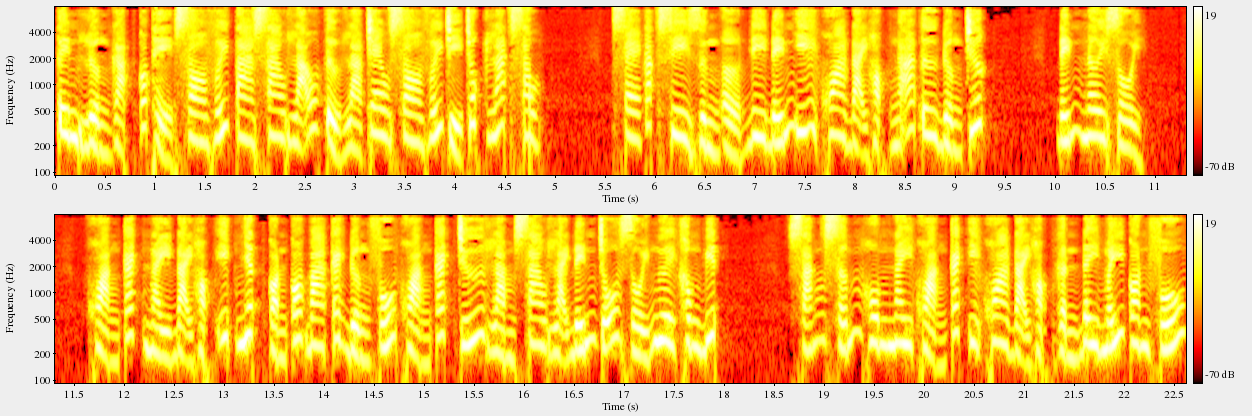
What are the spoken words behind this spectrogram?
Tên lường gạt có thể so với ta sao lão tử là treo so với chỉ chốc lát sau. Xe taxi dừng ở đi đến y khoa đại học ngã tư đường trước. Đến nơi rồi. Khoảng cách này đại học ít nhất còn có ba cái đường phố khoảng cách chứ làm sao lại đến chỗ rồi ngươi không biết. Sáng sớm hôm nay khoảng cách y khoa đại học gần đây mấy con phố.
